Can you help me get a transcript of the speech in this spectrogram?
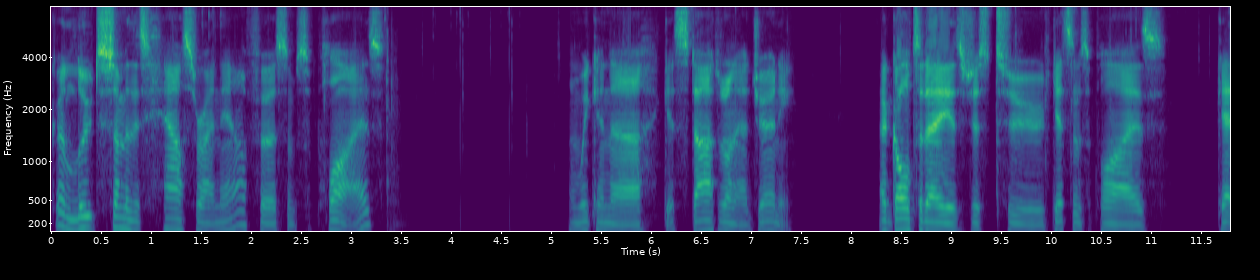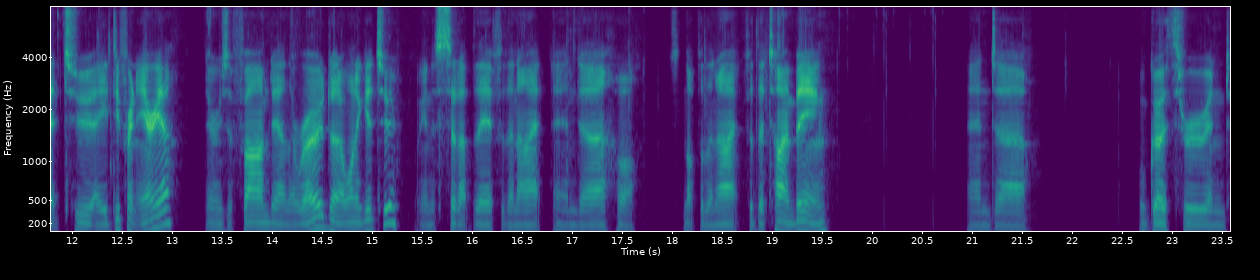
go loot some of this house right now for some supplies, and we can uh, get started on our journey. Our goal today is just to get some supplies, get to a different area. There is a farm down the road that I want to get to. We're going to set up there for the night and, uh, well, it's not for the night, for the time being. And uh, we'll go through and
